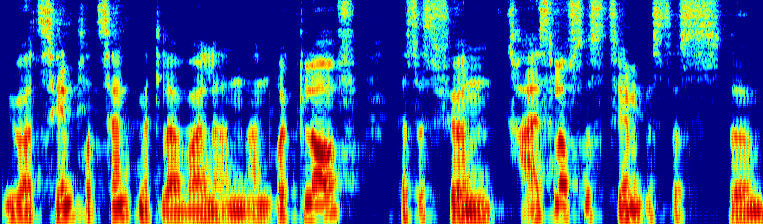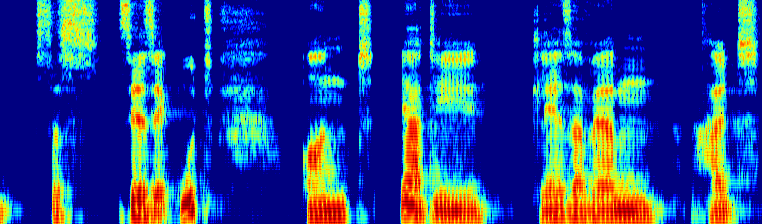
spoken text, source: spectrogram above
über zehn Prozent mittlerweile an, an Rücklauf. Das ist für ein Kreislaufsystem ist das, äh, ist das sehr, sehr gut. Und ja, die Gläser werden halt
